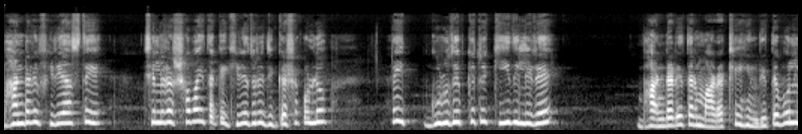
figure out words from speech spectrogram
ভান্ডারে ফিরে আসতে ছেলেরা সবাই তাকে ঘিরে ধরে জিজ্ঞাসা করল এই গুরুদেবকে তুই কী দিলি রে ভান্ডারে তার মারাঠি হিন্দিতে বলল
